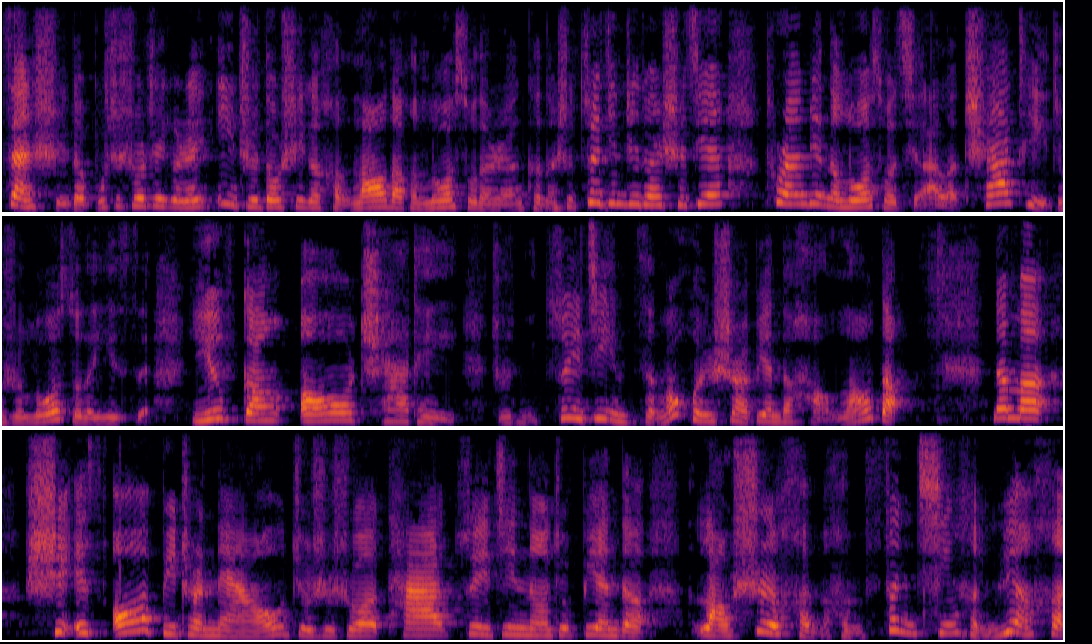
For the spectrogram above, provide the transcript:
暂时的，不是说这个人一直都是一个很唠叨、很啰嗦的人，可能是最近这段时间突然变得啰嗦起来了。Chatty 就是啰嗦的意思。You've gone all chatty，就是你最近怎么回事儿，变得好唠叨。那么 She is all bitter now，就是说她最近呢就变得老是很很愤青、很怨恨。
